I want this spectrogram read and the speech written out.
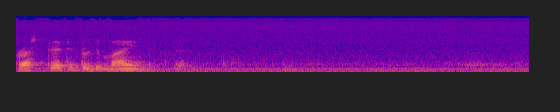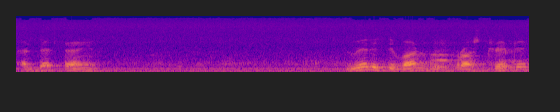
prostrated to the mind, at that time, where is the one who prostrated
